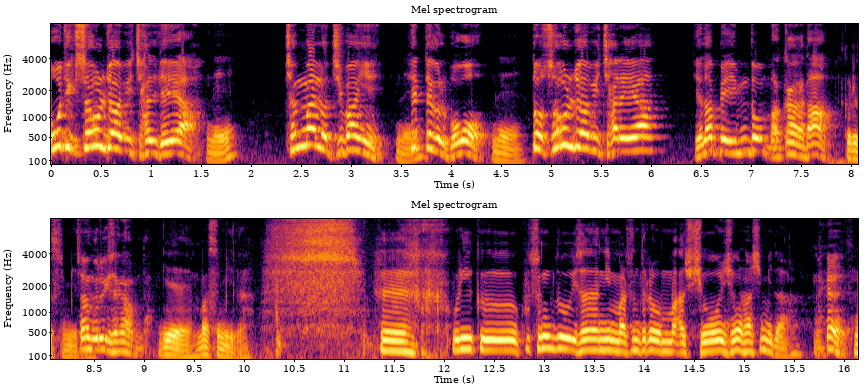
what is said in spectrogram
오직 서울조합이 잘 돼야 네, 정말로 지방이 네. 혜택을 보고 네. 또 서울조합이 잘해야 연합회 임도 막강하다. 그렇습니다. 저는 그렇게 생각합니다. 예, 맞습니다. 에, 우리 그 국성도 이사장님 말씀 들어보면 아주 시원시원하십니다. 네.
